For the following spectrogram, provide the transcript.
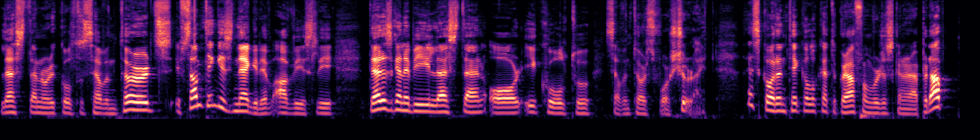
less than or equal to 7 thirds? If something is negative, obviously, that is going to be less than or equal to 7 thirds for sure, right? Let's go ahead and take a look at the graph and we're just going to wrap it up.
